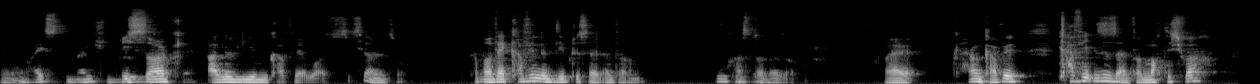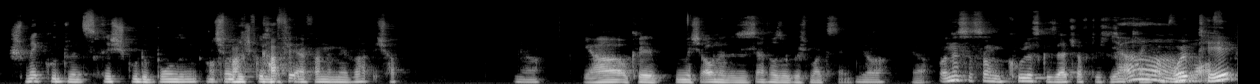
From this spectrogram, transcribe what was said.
Die meisten Menschen. Ich sag, Kaffee. alle lieben Kaffee, aber es ist ja nicht so. Aber wer Kaffee nicht liebt, ist halt einfach ein Hast oder so. Weil, keine Kaffee, Kaffee ist es einfach, macht dich wach, schmeckt gut, wenn es richtig gute Bohnen sind. Ich mach Kaffee einfach nicht mehr wach. Ich hab. Ja. Ja, okay, mich auch nicht, das ist einfach so Geschmacksding. Ja. Ja. Und es ist so ein cooles gesellschaftliches Ja, Getränk. Obwohl auf- Tee,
